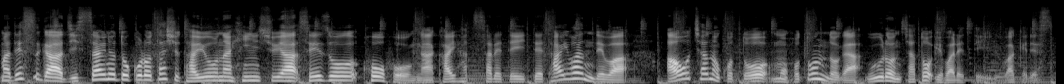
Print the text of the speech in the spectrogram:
まあ、ですが実際のところ多種多様な品種や製造方法が開発されていて台湾では青茶のことをもうほとんどがウーロン茶と呼ばれているわけです。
